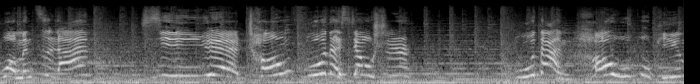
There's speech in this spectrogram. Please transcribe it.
我们自然心悦诚服的消失，不但毫无不平，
